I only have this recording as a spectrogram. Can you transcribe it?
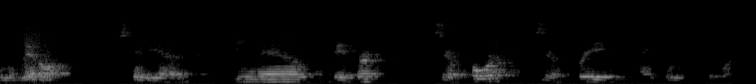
in the middle. It's gonna be a female, date of birth, zero four, zero three, nineteen eighty-one.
